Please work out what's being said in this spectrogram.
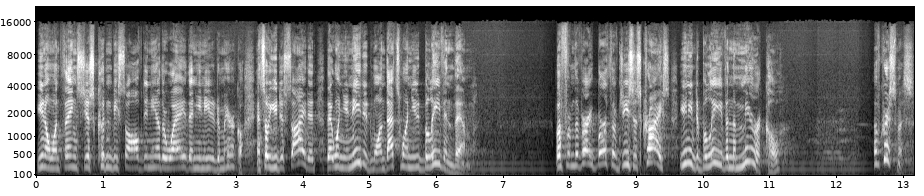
You know, when things just couldn't be solved any other way, then you needed a miracle. And so you decided that when you needed one, that's when you'd believe in them. But from the very birth of Jesus Christ, you need to believe in the miracle of Christmas.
